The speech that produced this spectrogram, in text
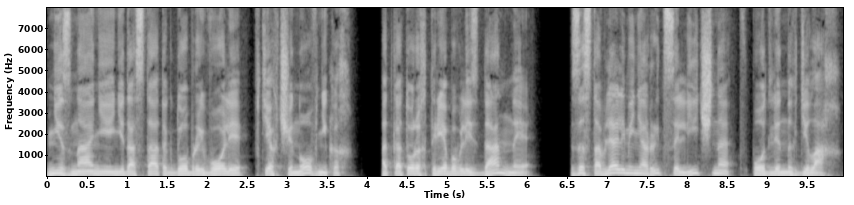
Незнание и недостаток доброй воли в тех чиновниках, от которых требовались данные, заставляли меня рыться лично в подлинных делах.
